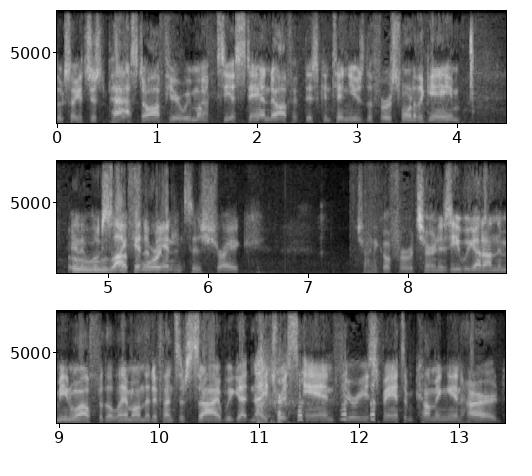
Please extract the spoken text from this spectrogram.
Looks like it's just passed off here. We might see a standoff if this continues. The first one of the game. And it Ooh, looks like Laukin Ford abandons his strike. Trying to go for a return. Is he? We got on the meanwhile for the Lamb on the defensive side. We got Nitrous and Furious Phantom coming in hard.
